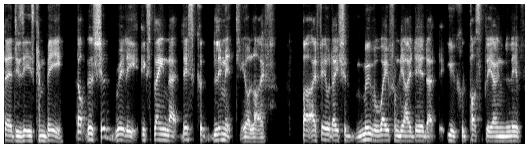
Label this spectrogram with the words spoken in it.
their disease can be. Doctors should really explain that this could limit your life. But I feel they should move away from the idea that you could possibly only live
